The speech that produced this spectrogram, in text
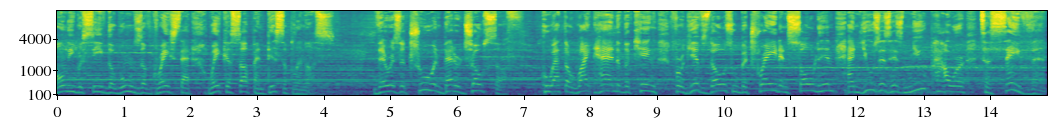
only receive the wounds of grace that wake us up and discipline us. There is a true and better Joseph who at the right hand of the king forgives those who betrayed and sold him and uses his new power to save them.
